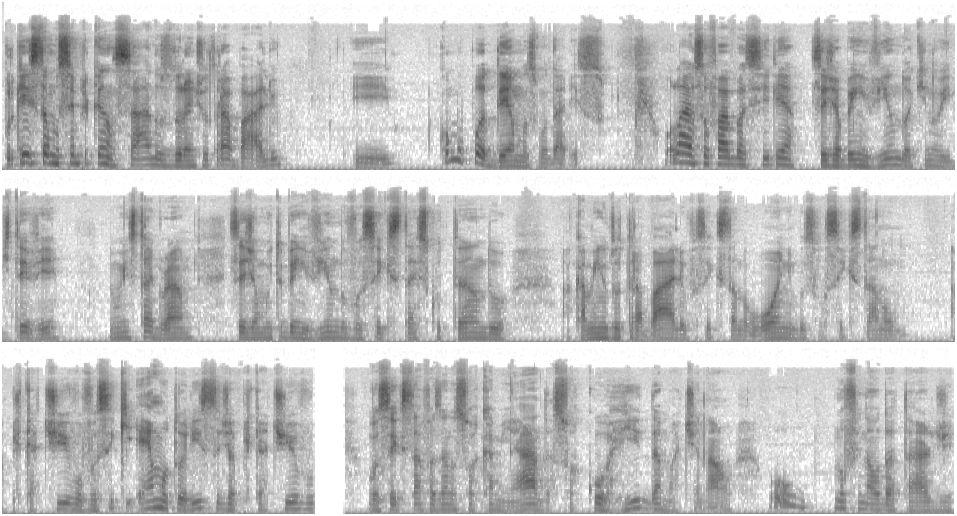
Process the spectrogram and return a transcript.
Porque estamos sempre cansados durante o trabalho e como podemos mudar isso? Olá, eu sou Fábio Basília, seja bem-vindo aqui no IGTV, no Instagram. Seja muito bem-vindo você que está escutando a caminho do trabalho, você que está no ônibus, você que está no aplicativo, você que é motorista de aplicativo, você que está fazendo a sua caminhada, sua corrida matinal ou no final da tarde.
